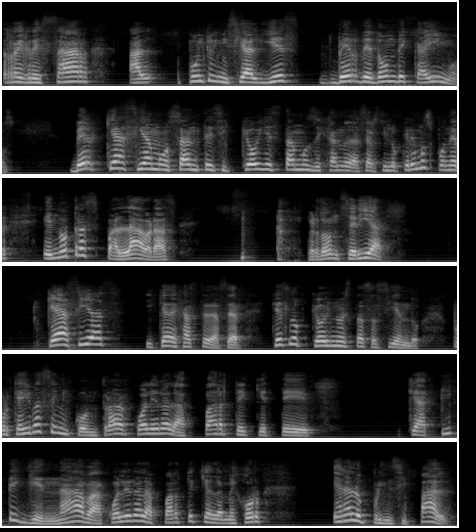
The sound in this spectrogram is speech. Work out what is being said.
regresar al punto inicial y es ver de dónde caímos, ver qué hacíamos antes y qué hoy estamos dejando de hacer. Si lo queremos poner en otras palabras, perdón, sería ¿Qué hacías y qué dejaste de hacer? ¿Qué es lo que hoy no estás haciendo? Porque ahí vas a encontrar cuál era la parte que te que a ti te llenaba, cuál era la parte que a lo mejor era lo principal.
